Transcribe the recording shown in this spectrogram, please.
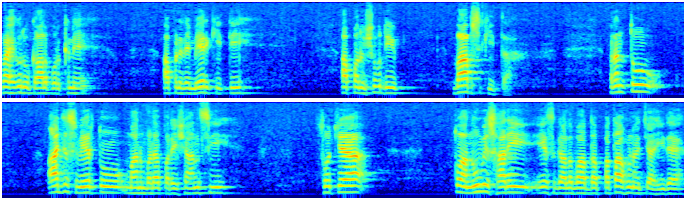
ਵਾਹਿਗੁਰੂ ਕਾਲ ਪੁਰਖ ਨੇ ਆਪਣੇ ਤੇ ਮਿਹਰ ਕੀਤੀ, ਆਪਾਂ ਨੂੰ ਸ਼ੁਭਦੀਪ ਵਾਪਸ ਕੀਤਾ। ਪਰੰਤੂ ਅੱਜ ਸਵੇਰ ਤੋਂ ਮਨ ਬੜਾ ਪਰੇਸ਼ਾਨ ਸੀ। ਸੋਚਿਆ ਤੁਹਾਨੂੰ ਵੀ ਸਾਰੀ ਇਸ ਗੱਲਬਾਤ ਦਾ ਪਤਾ ਹੋਣਾ ਚਾਹੀਦਾ ਹੈ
